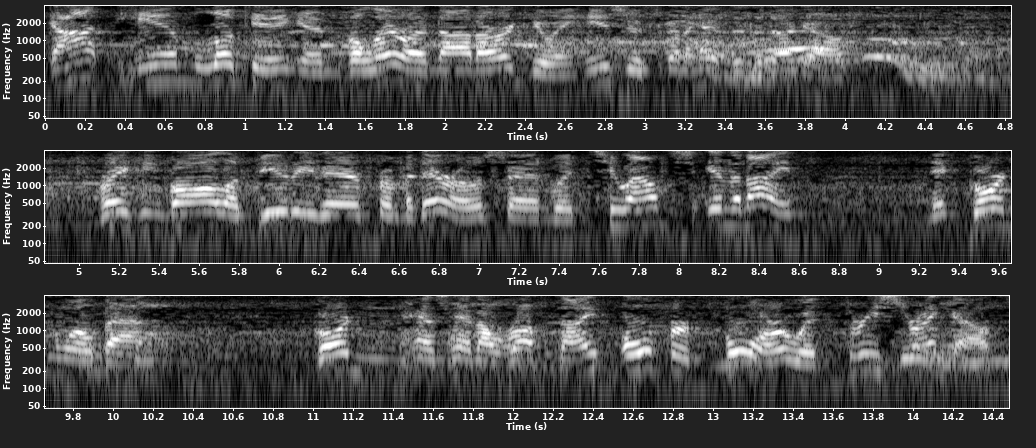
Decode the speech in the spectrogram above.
Got him looking, and Valera not arguing. He's just going to head to the dugout. Breaking ball, a beauty there from Medeiros, and with two outs in the ninth, Nick Gordon will bat. Gordon has had a rough night, 0 for 4 with three strikeouts.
